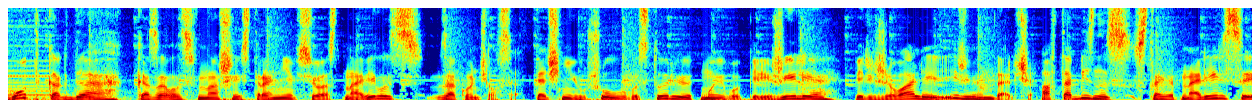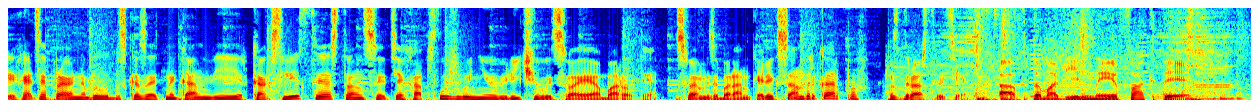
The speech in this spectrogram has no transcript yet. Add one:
Год, когда, казалось, в нашей стране все остановилось, закончился. Точнее, ушел в историю, мы его пережили, переживали и живем дальше. Автобизнес встает на рельсы, хотя правильно было бы сказать на конвейер. Как следствие, станция техобслуживания увеличивает свои обороты. С вами Забаранка Александр Карпов. Здравствуйте. Автомобильные факты.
